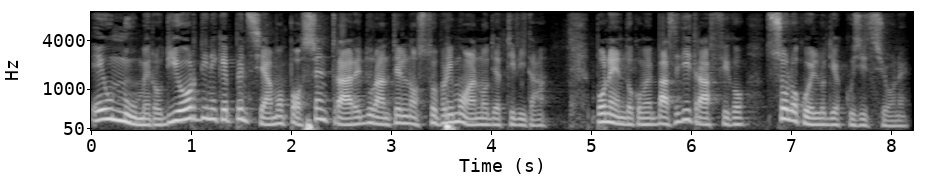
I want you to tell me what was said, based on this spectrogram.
e un numero di ordini che pensiamo possa entrare durante il nostro primo anno di attività, ponendo come base di traffico solo quello di acquisizione.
